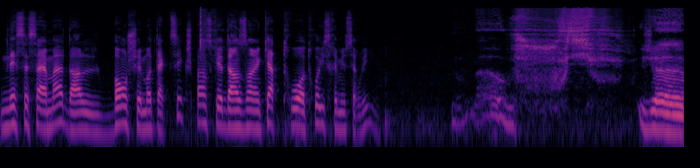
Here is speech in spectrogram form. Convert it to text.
nécessairement dans le bon schéma tactique. Je pense que dans un 4-3-3, il serait mieux servi. Je.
